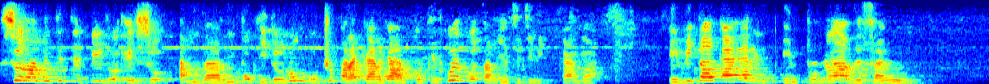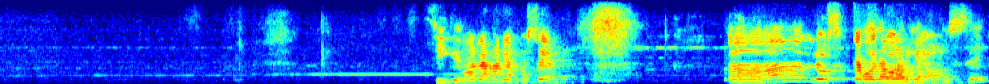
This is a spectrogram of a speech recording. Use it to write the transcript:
Solamente te pido eso, andar un poquito, no mucho, para cargar, porque el cuerpo también se tiene que cargar. Evita caer en, en problemas de salud. Sigue. Hola, María José. Ah, los Hola Capricornio. María José.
